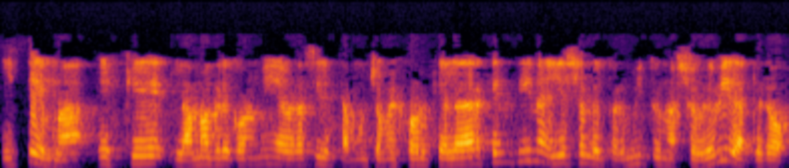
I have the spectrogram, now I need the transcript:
el tema es que la macroeconomía de Brasil está mucho mejor que la de Argentina y eso le permite una sobrevida, pero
